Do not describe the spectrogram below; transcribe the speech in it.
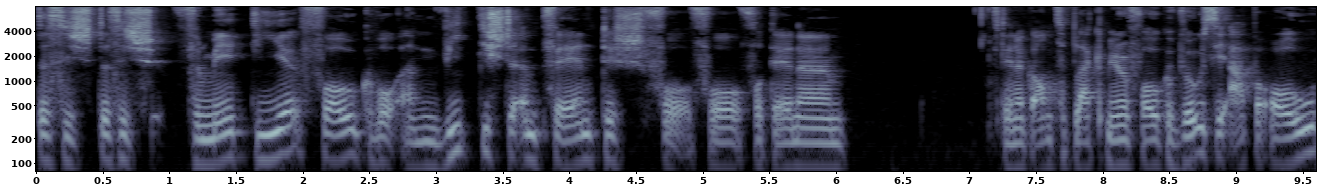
das ist, das ist für mich die Folge, die am weitesten entfernt ist von, von, von diesen, von diesen ganzen Black Mirror Folgen, weil sie eben auch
